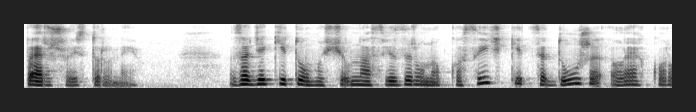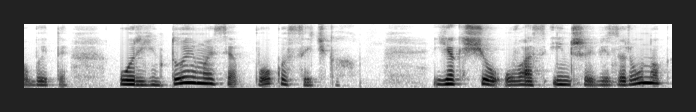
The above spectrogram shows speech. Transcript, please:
першої сторони. Завдяки тому, що в нас візерунок косички, це дуже легко робити. Орієнтуємося по косичках. Якщо у вас інший візерунок,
